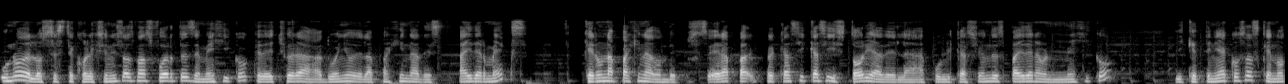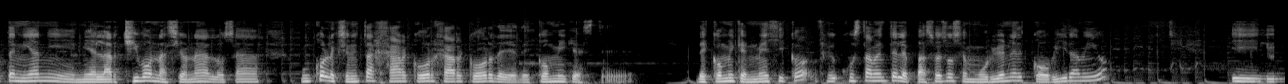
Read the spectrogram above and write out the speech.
Uno de los este, coleccionistas más fuertes de México, que de hecho era dueño de la página de Spider-Mex, que era una página donde pues, era casi casi historia de la publicación de Spider-Man en México y que tenía cosas que no tenía ni, ni el archivo nacional, o sea, un coleccionista hardcore, hardcore de, de cómic, este, de cómic en México, justamente le pasó eso, se murió en el COVID, amigo, y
